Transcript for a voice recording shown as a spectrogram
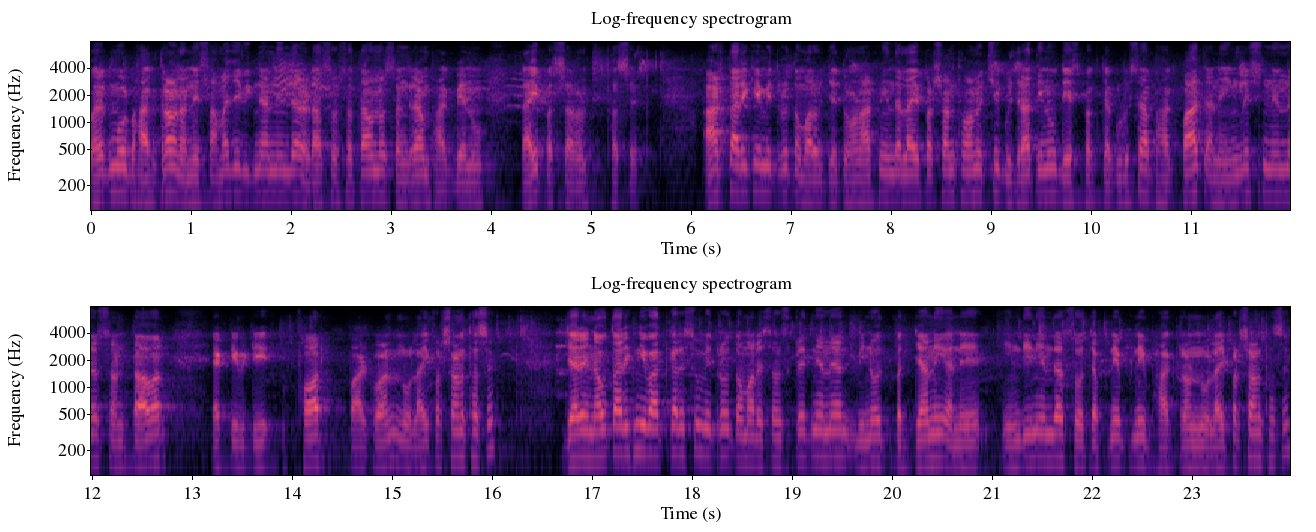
વર્ગમૂળ ભાગ ત્રણ અને સામાજિક વિજ્ઞાનની અંદર અઢારસો સત્તાવનનો સંગ્રામ ભાગ બેનું લાઈવ પ્રસારણ થશે. આઠ તારીખે મિત્રો તમારું જે ધોરણ આઠની અંદર લાઈવ પ્રસારણ થવાનું છે, ગુજરાતીનું દેશભક્ત જગડુસા ભાગ પાંચ અને ઇંગ્લિશની અંદર sun tower activity four part વનનું લાઈવ પ્રસારણ થશે. જ્યારે નવ તારીખની વાત કરીશું મિત્રો, તમારે સંસ્કૃતની અંદર વિનોદ પદ્યાની અને હિન્દીની અંદર સોચ અપની અપની ભાગ ત્રણનું લાઈવ પ્રસારણ થશે.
